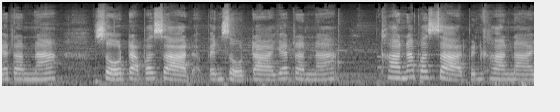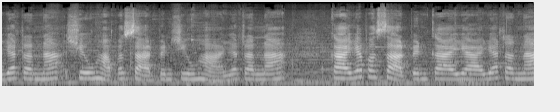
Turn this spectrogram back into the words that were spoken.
ยตนะ โสตประสาทเป็นโสตายตนะ คานประสาทเป็นคานายตนะ ชิวหาประสาทเป็นชิวหายตนะ กายประสาทเป็นกายายตนะ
